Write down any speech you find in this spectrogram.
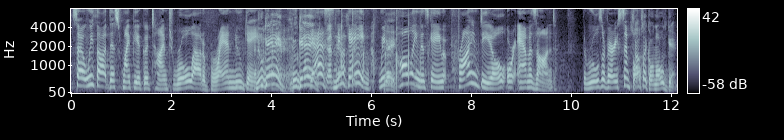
So we thought this might be a good time to roll out a brand new game. New game. New game. Yes, Fantastic. new game. We Yay. are calling this game Prime Deal or Amazon. The rules are very simple. Sounds like an old game.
